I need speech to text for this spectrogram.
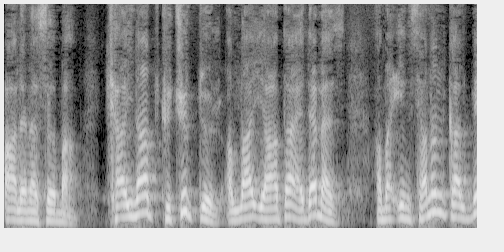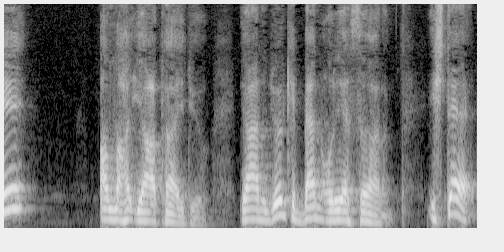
aleme sığmam. Kainat küçüktür. Allah ihata edemez. Ama insanın kalbi Allah'a ihata ediyor. Yani diyor ki ben oraya sığarım. İşte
